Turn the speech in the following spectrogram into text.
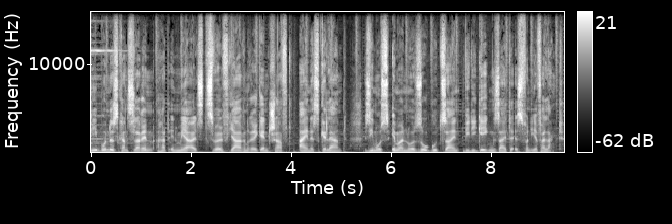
Die Bundeskanzlerin hat in mehr als zwölf Jahren Regentschaft eines gelernt. Sie muss immer nur so gut sein, wie die Gegenseite es von ihr verlangt.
